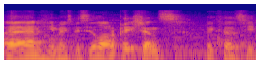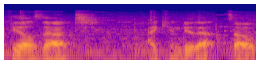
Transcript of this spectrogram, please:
and he makes me see a lot of patients because he feels that I can do that. So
